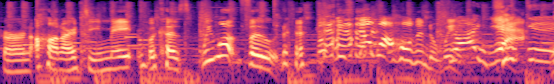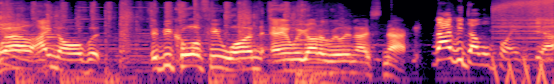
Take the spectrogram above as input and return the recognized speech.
turn on our teammate because we want food. But we still want Holden to win. Yeah. Well, I know, but it'd be cool if he won and we got a really nice snack. That'd be double points. Yeah.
